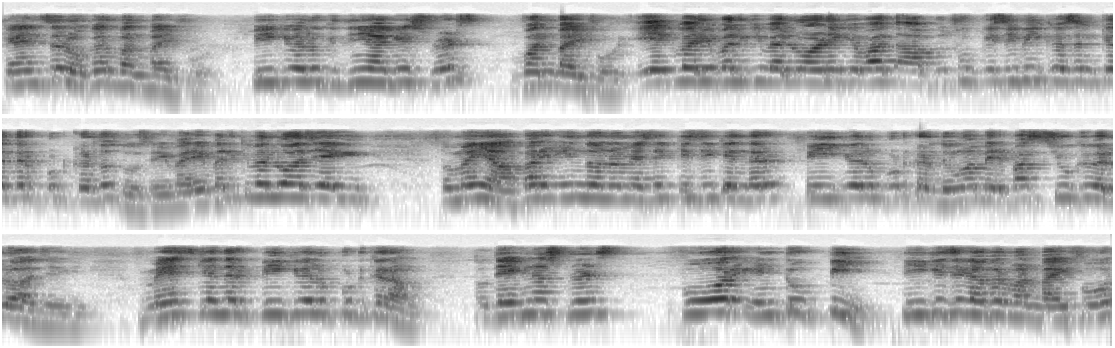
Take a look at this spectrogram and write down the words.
कैंसिल होकर वन बाई फोर पी की वैल्यू कितनी आ गई स्टूडेंट्स वन बाई फोर एक वेरिएबल की वैल्यू आने के बाद आप उसको किसी भी इक्वेशन के अंदर पुट कर दो, दूसरी वेरिएबल की वैल्यू आ जाएगी. तो मैं यहाँ पर इन दोनों में से किसी के अंदर पी की वैल्यू पुट कर दूँगा, मेरे पास क्यू की वैल्यू आ जाएगी. मैं इसके अंदर पी की वैल्यू पुट कराऊं तो देखना students four into p p की जगह पर one by four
